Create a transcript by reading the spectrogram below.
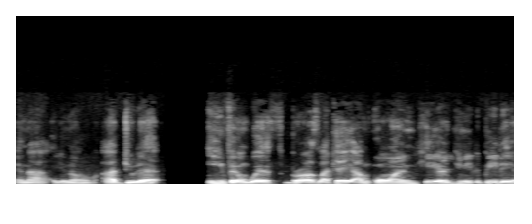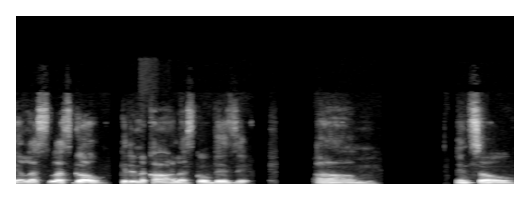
and I, you know, I do that even with bros like, hey, I'm going here, you need to be there. Let's let's go. Get in the car, let's go visit. Um, and so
